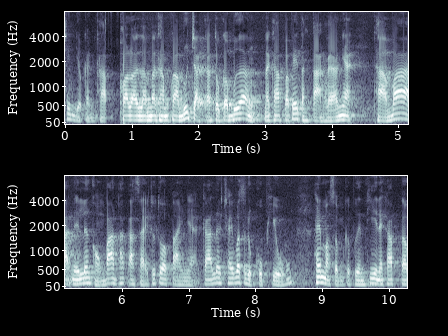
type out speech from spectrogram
เช่นเดียวกันครับ พอเรามาทำความรู้จักกับตัวกระเบื้องนะครับประเภทต่างๆ แล้วเนี่ยถามว่าในเรื่องของบ้านพักอาศัยทั่วๆไปเนี่ยการเลือกใช้วัสดุขูดผิว ให้เหมาะสมกับพื้นที่นะครับเรา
